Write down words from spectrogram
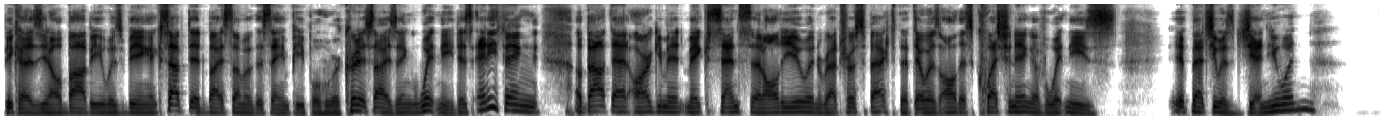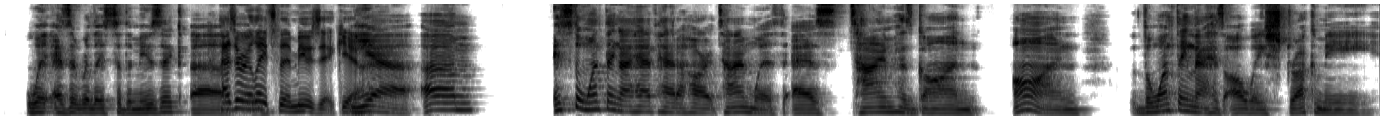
because, you know, Bobby was being accepted by some of the same people who were criticizing Whitney. Does anything about that argument make sense at all to you in retrospect that there was all this questioning of Whitney's, if that she was genuine? Wait, as it relates to the music, uh, As it relates to the music, yeah. Yeah. Um, it's the one thing I have had a hard time with as time has gone on. The one thing that has always struck me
